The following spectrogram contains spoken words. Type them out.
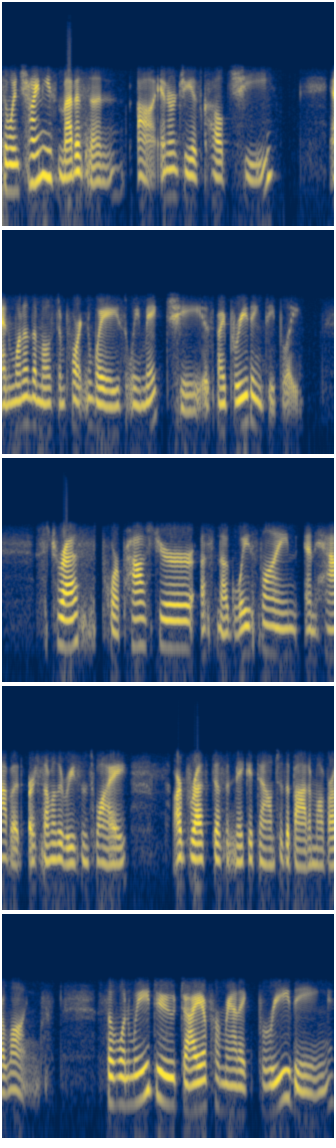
So in Chinese medicine, uh, energy is called qi, and one of the most important ways we make qi is by breathing deeply. Stress, poor posture, a snug waistline, and habit are some of the reasons why our breath doesn't make it down to the bottom of our lungs. So when we do diaphragmatic breathing,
